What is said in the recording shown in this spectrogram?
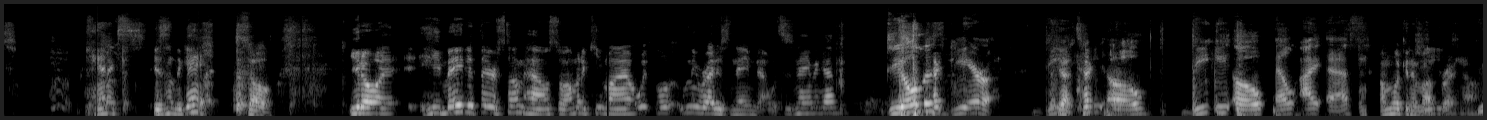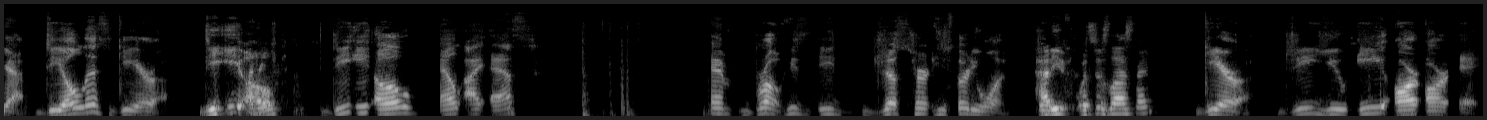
mechanics isn't the game. So, you know, he made it there somehow. So I'm going to keep my eye. Let me write his name down. What's his name again? Deolis Guerra. D E O D E O L I S. I'm looking him up right now. Yeah, Deolis Guerra. D E O D E O L I S. And bro, he's he just turned. He's 31. How do you? What's his last name? Guerra. G U E R R A.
